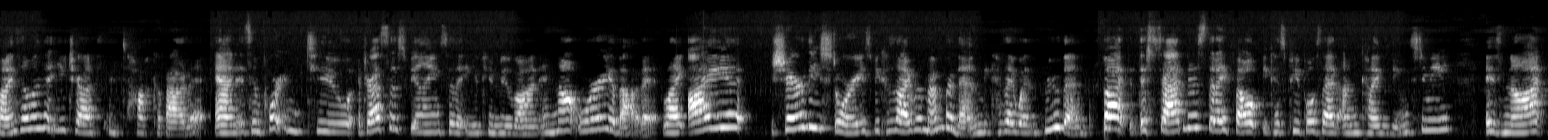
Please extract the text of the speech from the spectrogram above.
Find someone that you trust and talk about it. And it's important to address those feelings so that you can move on and not worry about it. Like, I share these stories because I remember them, because I went through them. But the sadness that I felt because people said unkind things to me is not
